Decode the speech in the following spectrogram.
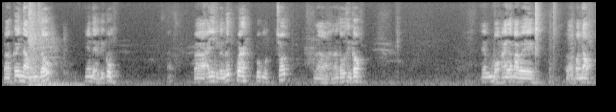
Và cây nào muốn giấu nên để dưới cùng. Và anh em chỉ cần lướt qua bụng một chốt là nó giấu thành công. Em bỏ hai lá bài về vào nọc.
